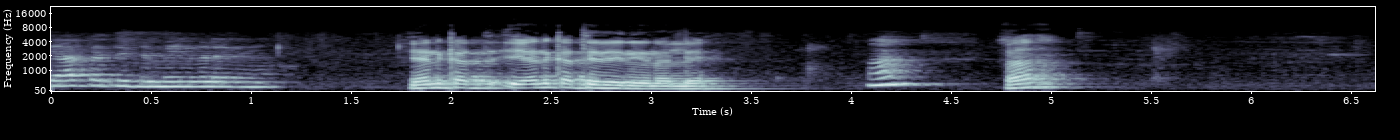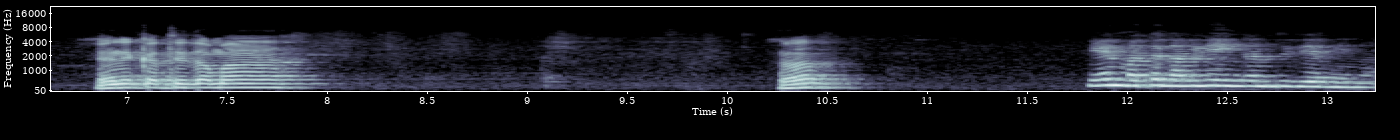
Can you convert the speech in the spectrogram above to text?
ಯಾಕೆ ಹತ್ತಿದ್ದೆ ಮೇಲ್ಗಡೆ ನೀನು? ಏನು ಕತ್ ಏನು ಕತ್ತಿದೆ ನೀನಲ್ಲಿ? ಹಾಂ? ಹಾಂ? ಏನಕ್ಕೆ ಕತ್ತಿದ್ದಮ್ಮ ಹಾಂ? ಏನು ಮತ್ತೆ ನನಗೆ ಹಿಂಗಂತಿದ್ಯಾ ನೀನು?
